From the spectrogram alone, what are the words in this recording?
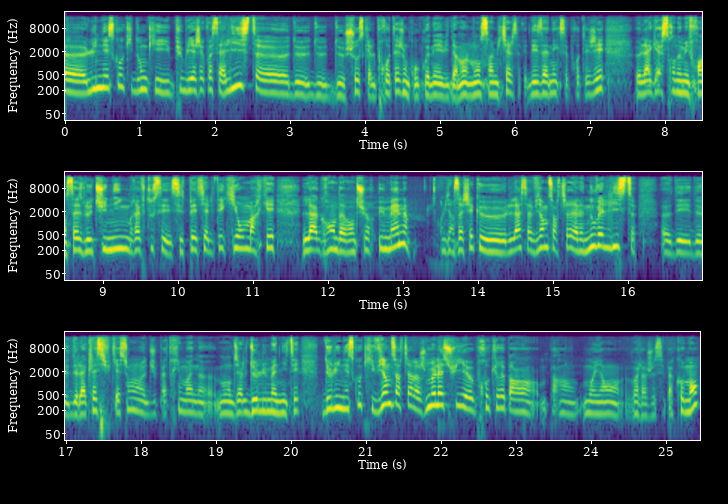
Euh, L'UNESCO, qui donc qui publie à chaque fois sa liste de, de, de choses qu'elle protège. Donc on connaît évidemment le Mont Saint-Michel, ça fait des années que c'est protégé. Euh, la gastronomie française, le tuning, bref, toutes ces, ces spécialités qui ont marqué la grande aventure humaine. Eh bien, sachez que là, ça vient de sortir. Il y a la nouvelle liste euh, des, de, de la classification euh, du patrimoine mondial de l'humanité de l'UNESCO qui vient de sortir. Alors, je me la suis procurée par un, par un moyen, voilà, je sais pas comment.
